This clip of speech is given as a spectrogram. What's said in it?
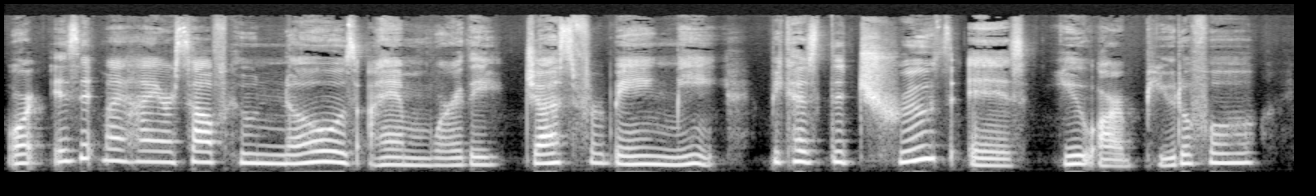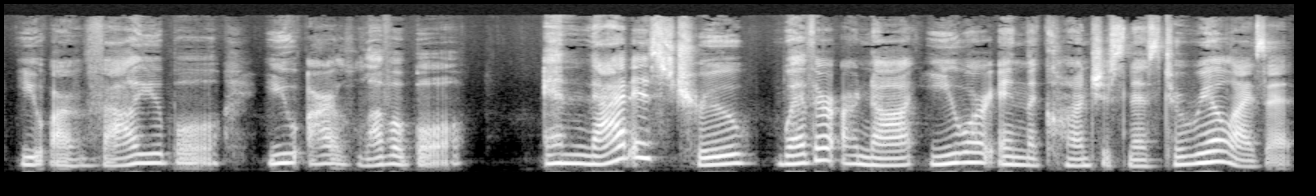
Or is it my higher self who knows I am worthy just for being me? Because the truth is, you are beautiful, you are valuable, you are lovable. And that is true whether or not you are in the consciousness to realize it.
